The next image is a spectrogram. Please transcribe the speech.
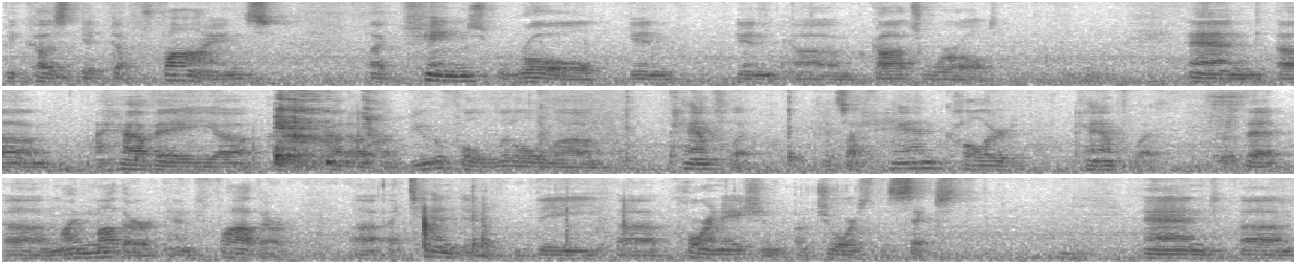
because it defines a king's role in, in um, God's world. And um, I have a, uh, I've got a, a beautiful little um, pamphlet. It's a hand-colored pamphlet that uh, my mother and father uh, attended the uh, coronation of George VI. And um,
